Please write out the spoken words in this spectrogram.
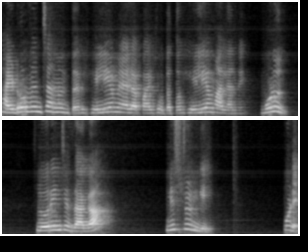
हायड्रोजनच्या नंतर हेलियम यायला पाहिजे होता तो हेलियम आला नाही म्हणून फ्लोरीनची जागा निसटून गेली. पुढे.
